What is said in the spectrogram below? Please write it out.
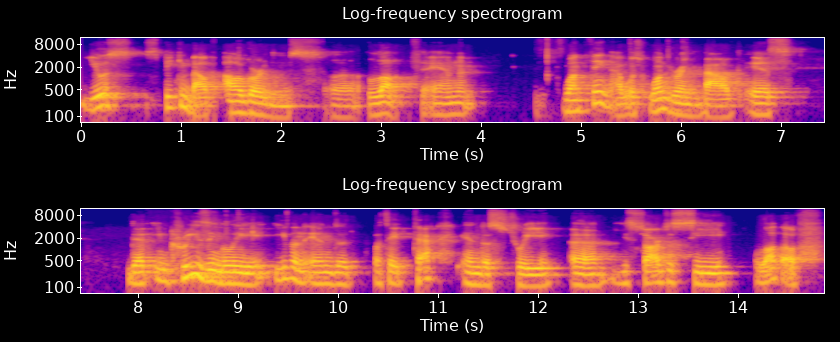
you were speaking about algorithms uh, a lot. And one thing I was wondering about is that increasingly, even in the, let's say, tech industry, uh, you start to see a lot of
